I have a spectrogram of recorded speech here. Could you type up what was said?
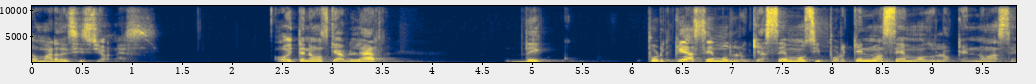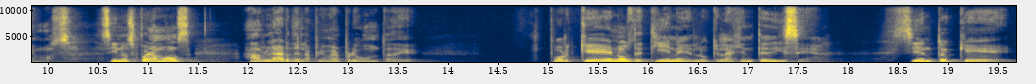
tomar decisiones. Hoy tenemos que hablar de por qué hacemos lo que hacemos y por qué no hacemos lo que no hacemos. Si nos fuéramos a hablar de la primera pregunta de por qué nos detiene lo que la gente dice, siento que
